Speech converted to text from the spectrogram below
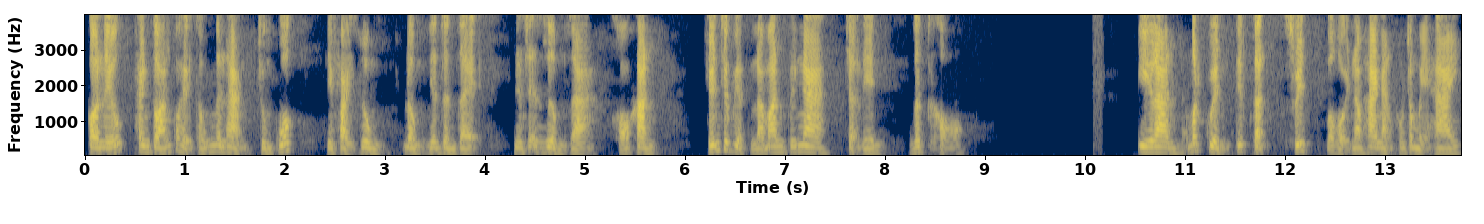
Còn nếu thanh toán qua hệ thống ngân hàng Trung Quốc thì phải dùng đồng nhân dân tệ nên sẽ dườm già, khó khăn, khiến cho việc làm ăn với Nga trở nên rất khó. Iran đã mất quyền tiếp cận SWIFT vào hồi năm 2012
